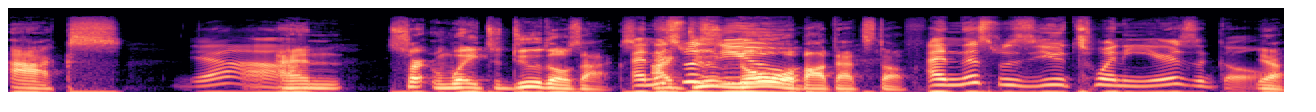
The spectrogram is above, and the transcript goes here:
acts, Yeah. and certain way to do those acts. And I do was know about that stuff. And this was you 20 years ago. Yeah.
